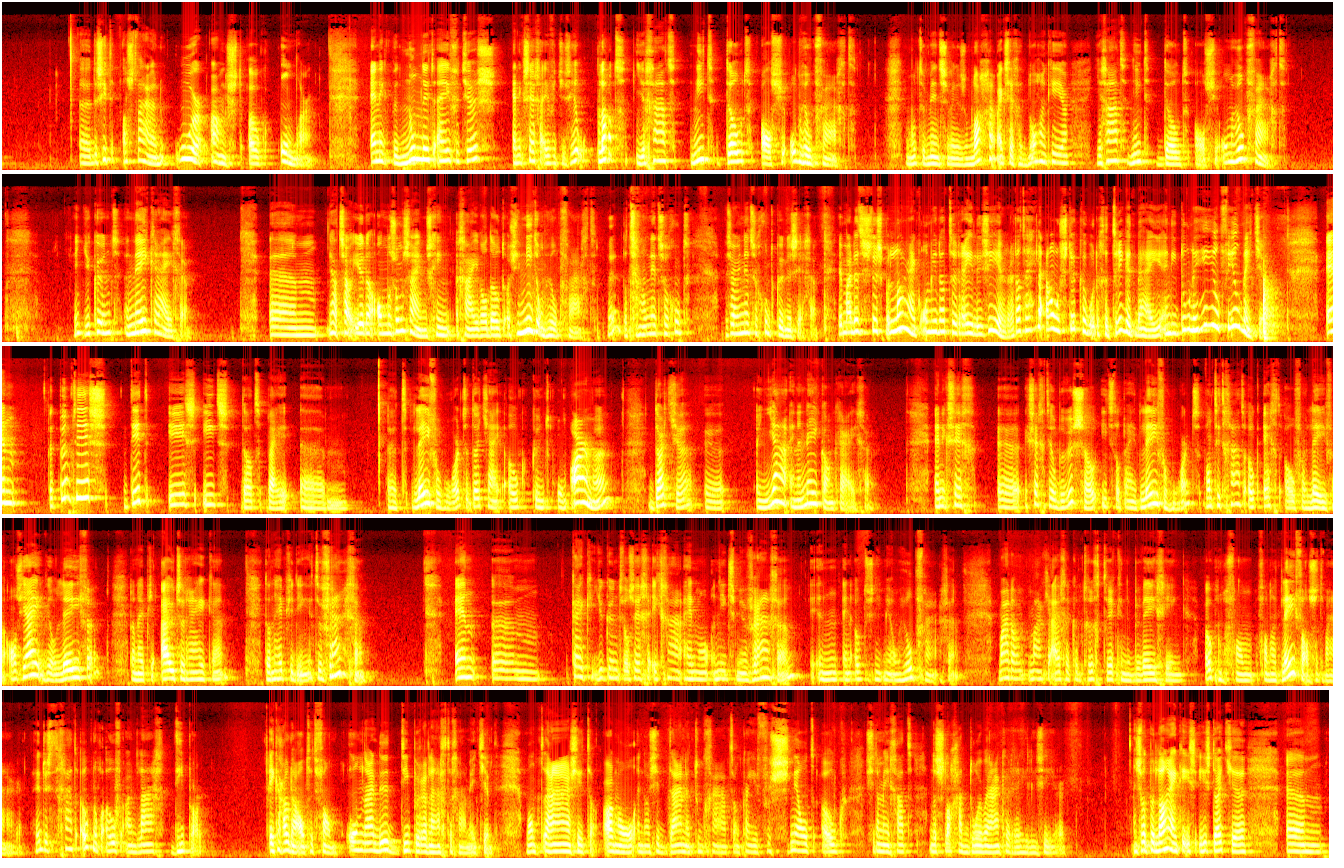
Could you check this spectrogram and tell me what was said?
uh, er zit als het ware een oerangst ook onder. En ik benoem dit eventjes. En ik zeg eventjes heel plat: je gaat niet dood als je om hulp vraagt. Dan moeten mensen wel eens om lachen, maar ik zeg het nog een keer: je gaat niet dood als je om hulp vraagt. Je kunt een nee krijgen. Um, ja, het zou eerder andersom zijn. Misschien ga je wel dood als je niet om hulp vraagt. Dat zou net zo goed zou je net zo goed kunnen zeggen. Maar het is dus belangrijk om je dat te realiseren. Dat hele oude stukken worden getriggerd bij je en die doen heel veel met je. En het punt is, dit is iets dat bij um, het leven hoort, dat jij ook kunt omarmen dat je uh, een ja en een nee kan krijgen. En ik zeg uh, ik zeg het heel bewust zo, iets dat bij het leven hoort. Want dit gaat ook echt over leven. Als jij wil leven, dan heb je uit te reiken, dan heb je dingen te vragen. En um, kijk, je kunt wel zeggen, ik ga helemaal niets meer vragen. En, en ook dus niet meer om hulp vragen. Maar dan maak je eigenlijk een terugtrekkende beweging ook nog van, van het leven als het ware. dus het gaat ook nog over een laag dieper. Ik hou daar altijd van, om naar de diepere laag te gaan met je. Want daar zit de angel. En als je daar naartoe gaat, dan kan je versneld ook, als je daarmee gaat, aan de slag gaat doorbraken, realiseren. Dus wat belangrijk is, is dat je, um,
